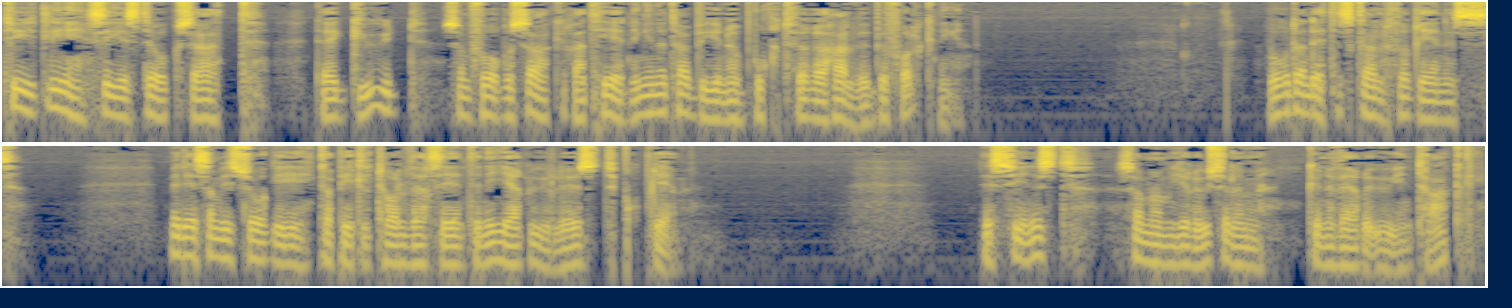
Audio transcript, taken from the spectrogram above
Tydelig sies det også at det er Gud som forårsaker at hedningene tar byen og bortfører halve befolkningen. Hvordan dette skal forenes med det som vi så i kapittel 12 vers 1-9 er uløst problem. Det synes som om Jerusalem kunne være uinntakelig.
